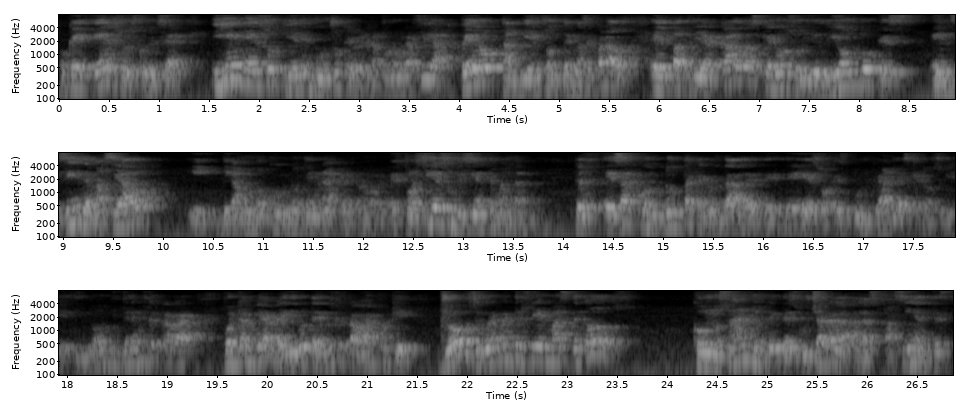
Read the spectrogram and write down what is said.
Ok, eso es codiciar. Y en eso tiene mucho que ver la pornografía, pero también son temas separados. El patriarcado asqueroso y hediondo es en sí demasiado y, digamos, no, no tiene nada que ver con Por sí es suficiente maldad. Entonces, esa conducta que nos da de, de, eso es vulgar y asqueroso y, no, y tenemos que trabajar por cambiarla. Y digo, tenemos que trabajar porque yo seguramente fui el más de todos. Con los años de, de escuchar a, a, las pacientes,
